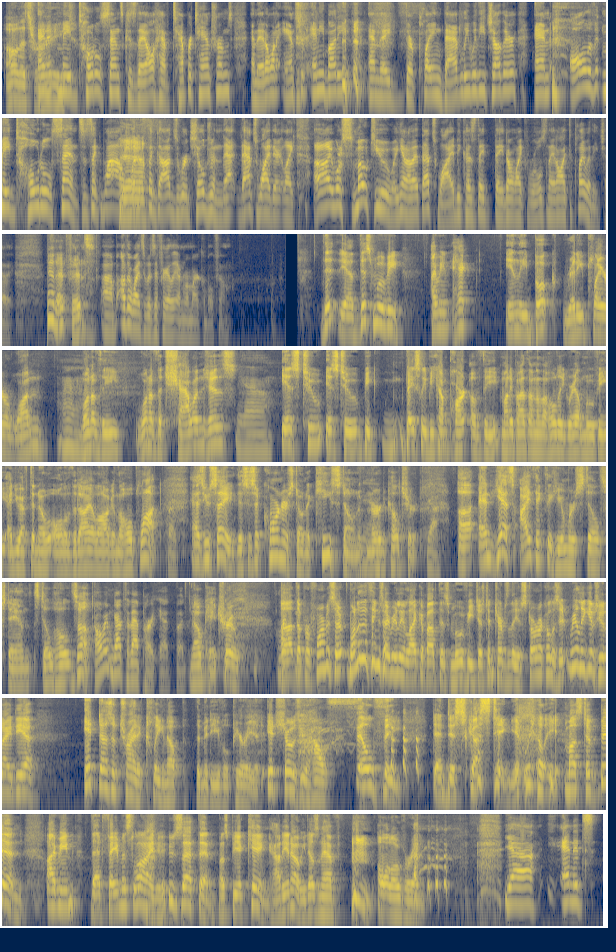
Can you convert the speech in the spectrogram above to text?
Oh, that's right. And it made total sense because they all have temper tantrums and they don't want to answer to anybody and they they're playing badly with each other and all of it made total sense. It's like, wow, what if the gods were children? That that's why they're like, I will smote you. You know, that that's why because they they don't like rules and they don't like to play with each other. yeah, that fits. Um, otherwise, it was a fairly unremarkable film. Thi- yeah, this movie, I mean, heck, in the book Ready Player One, one of the one of the challenges Yeah. is to is to be basically become part of the Monty Python and the Holy Grail movie, and you have to know all of the dialogue and the whole plot. Right. As you say, this is a cornerstone, a keystone of nerd culture. Yeah. Uh, and yes, I think the humor still stands, still holds up. Oh, we haven't got to that part yet, but Okay, true. Uh, the performance. One of the things I really like about this movie, just in terms of the historical, is it really gives you an idea. It doesn't try to clean up the medieval period. It shows you how filthy and disgusting it really must have been. I mean, that famous line who's that then? Must be a king. How do you know? He doesn't have all over him. yeah, and it's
